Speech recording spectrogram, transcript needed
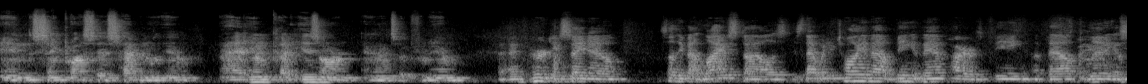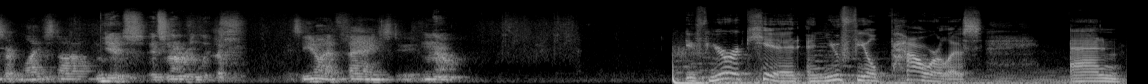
And the same process happened with him. I had him cut his arm and I took from him. I've heard you say now something about lifestyle. Is, is that what you're talking about? Being a vampire is being about living a certain lifestyle? Yes, it's not really. So you don't have fangs, do you? No. If you're a kid and you feel powerless and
